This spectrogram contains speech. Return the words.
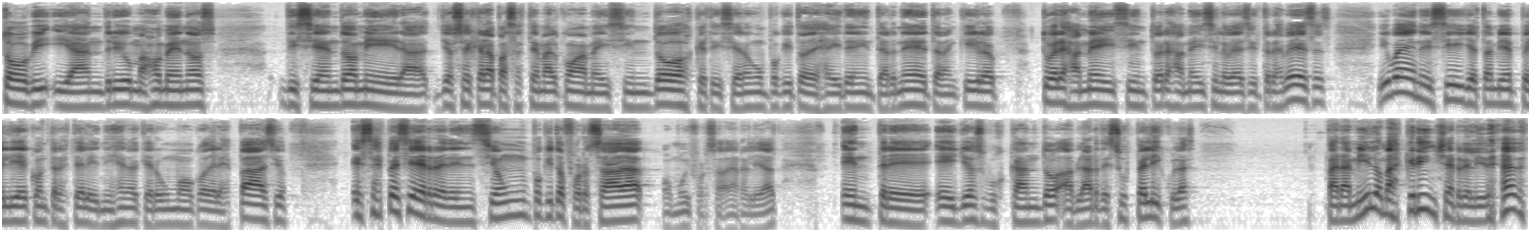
Toby y Andrew, más o menos diciendo, mira, yo sé que la pasaste mal con Amazing 2, que te hicieron un poquito de hate en internet, tranquilo, tú eres Amazing, tú eres Amazing, lo voy a decir tres veces. Y bueno, y sí, yo también peleé contra este alienígena que era un moco del espacio. Esa especie de redención un poquito forzada, o muy forzada en realidad, entre ellos buscando hablar de sus películas. Para mí lo más cringe en realidad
